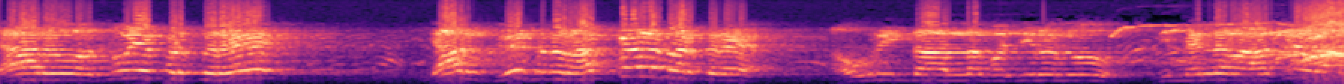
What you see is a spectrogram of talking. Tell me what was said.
ಯಾರು ಅಸೂಯೆ ಪಡ್ತಾರೆ, ಯಾರು ದ್ವೇಷದ ರಾಜಕಾರಣ ಮಾಡ್ತಾರೆ ಅವರಿಂದ ಅಲ್ಲ ಬಂದಿರೋದು ನಿಮ್ಮೆಲ್ಲರ ಆಶೀರ್ವಾದ.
